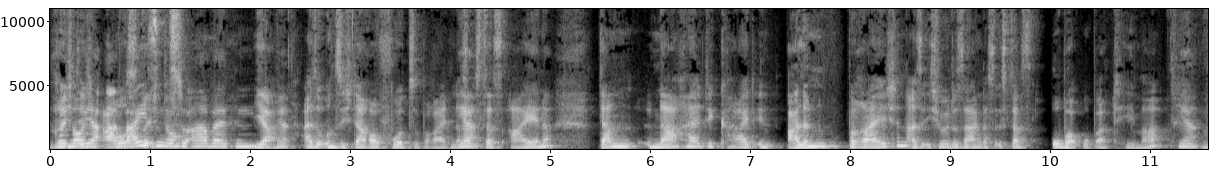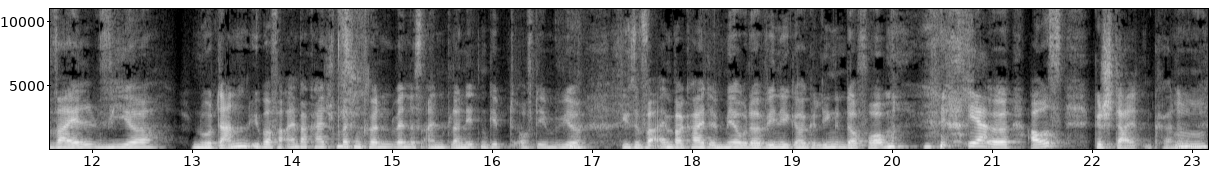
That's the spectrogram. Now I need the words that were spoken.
Richtig, neue Weisen zu arbeiten. Ja, also und sich darauf vorzubereiten, das Ja. ist das eine. Dann Nachhaltigkeit in allen Bereichen. Also ich würde sagen, das ist das Oberoberthema, Ja. weil wir nur dann über Vereinbarkeit sprechen können, wenn es einen Planeten gibt, auf dem wir diese Vereinbarkeit in mehr oder weniger gelingender Form ja. äh, ausgestalten können. Mhm.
